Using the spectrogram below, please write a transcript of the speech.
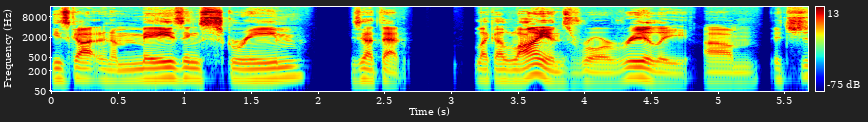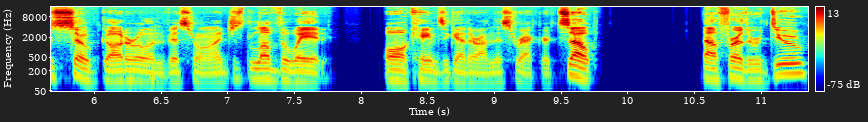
He's got an amazing scream. He's got that like a lion's roar, really. Um, it's just so guttural and visceral, and I just love the way it all came together on this record. So, without further ado,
